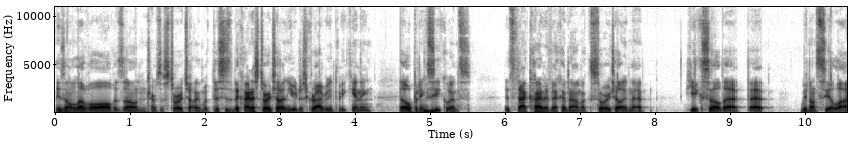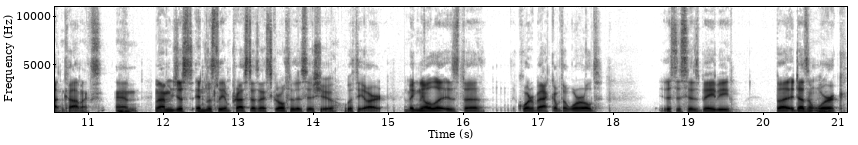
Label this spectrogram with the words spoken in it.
he's on a level all of his own in terms of storytelling, but this is the kind of storytelling you were describing at the beginning, the opening mm-hmm. sequence. It's that kind of economic storytelling that he excelled at that we don't see a lot in comics. Mm-hmm. And I'm just endlessly impressed as I scroll through this issue with the art. Mignola is the quarterback of the world. This is his baby, but it doesn't hmm. work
